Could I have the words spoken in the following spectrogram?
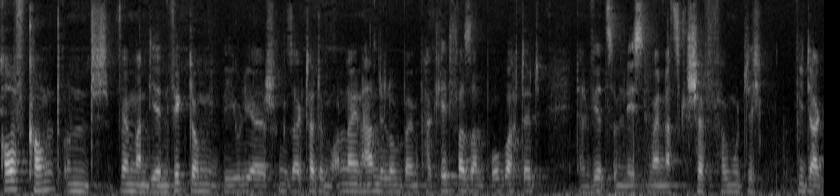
aufkommt. Und wenn man die Entwicklung, wie Julia schon gesagt hat, im Onlinehandel und beim Paketversand beobachtet, dann wird es im nächsten Weihnachtsgeschäft vermutlich wieder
